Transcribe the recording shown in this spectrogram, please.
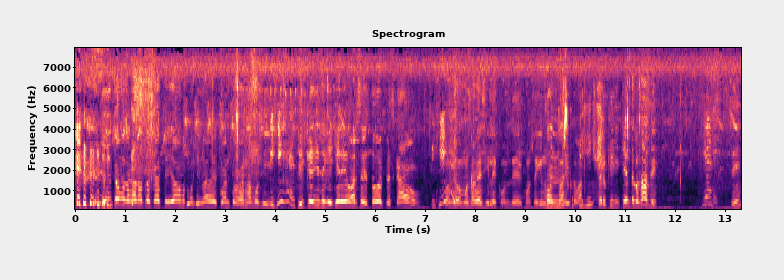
Que vamos a dejar otra acá este video, vamos a continuar a ver cuánto agarramos y... Quique dice que quiere llevarse de todo el pescado. Entonces vamos a ver si le, con- le conseguimos Conozco un parito. ¿va? Pero Kiki, ¿quién te los hace? ¿Quiénes? ¿Sí?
